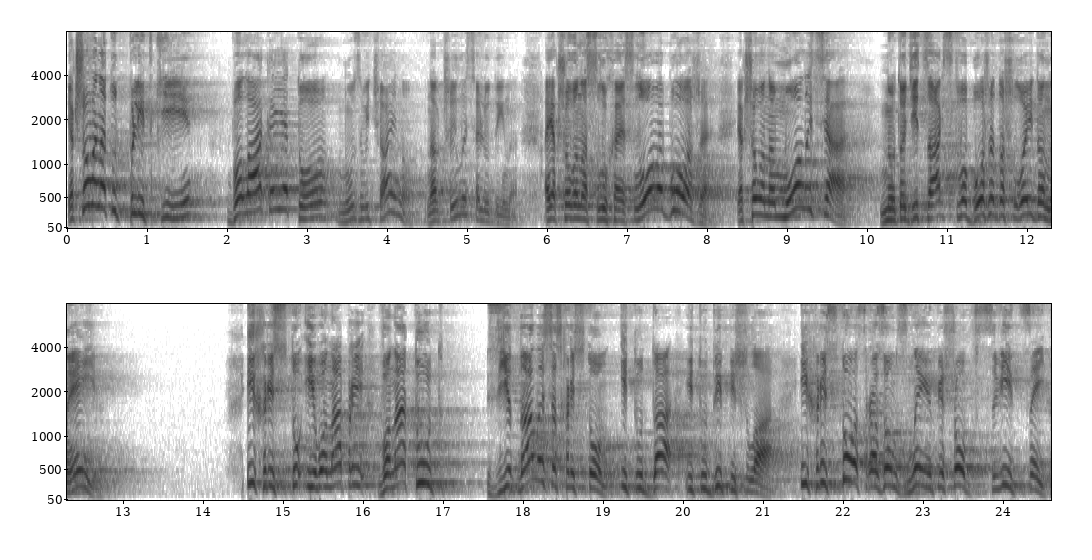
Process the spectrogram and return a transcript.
Якщо вона тут плітки балакає, то, ну, звичайно, навчилася людина. А якщо вона слухає Слово Боже, якщо вона молиться, ну тоді Царство Боже дошло і до неї. І Христу, і вона, при, вона тут з'єдналася з Христом і туди, і туди пішла. І Христос разом з нею пішов в світ цей,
